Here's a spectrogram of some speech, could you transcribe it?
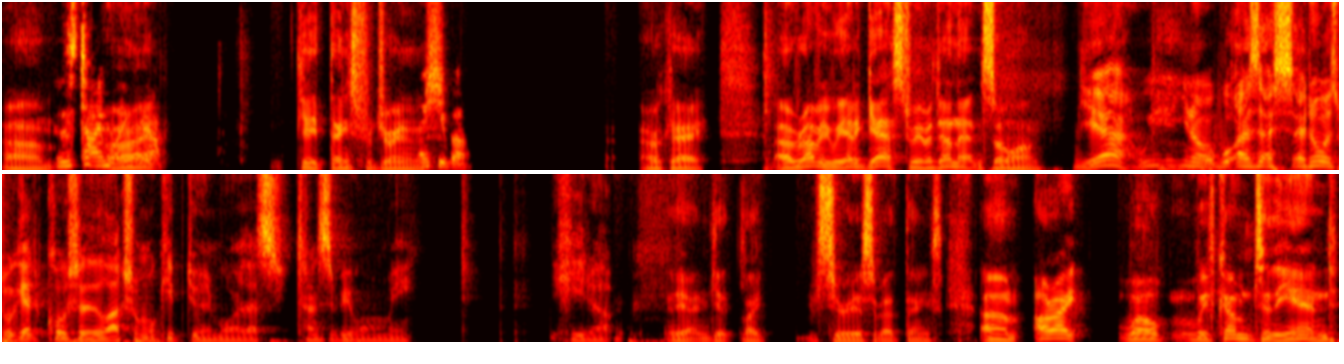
Um, it's time right, right. yeah. Kate, thanks for joining thank us. Thank you both. Okay. Uh, Ravi, we had a guest. We haven't done that in so long. Yeah. We, you know, as, as I know as we get closer to the election, we'll keep doing more. That tends to be when we heat up. Yeah. And get like serious about things. Um, all right. Well, we've come to the end.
